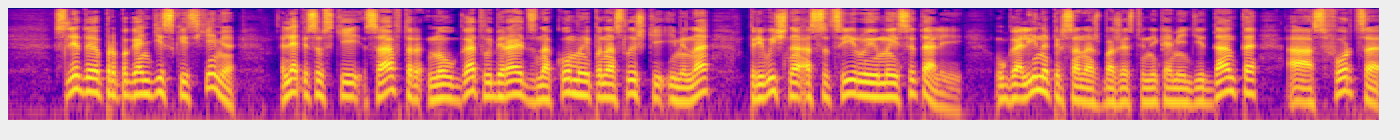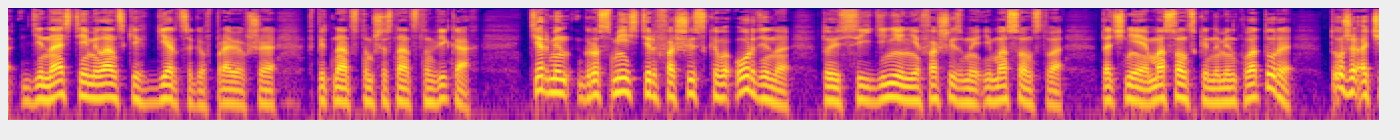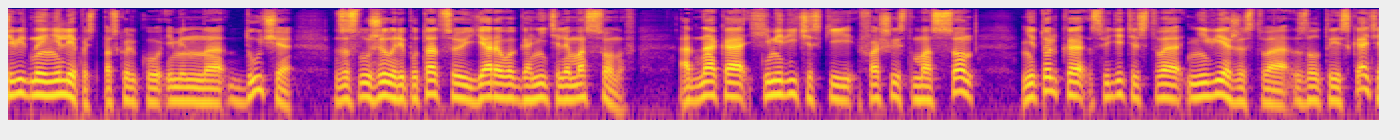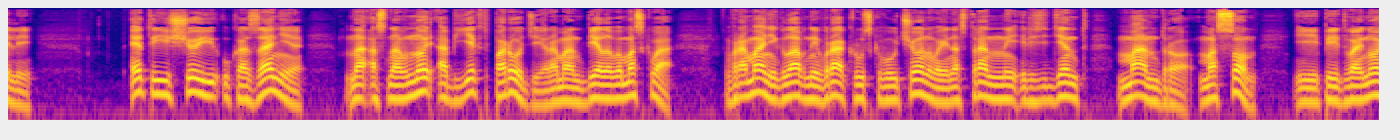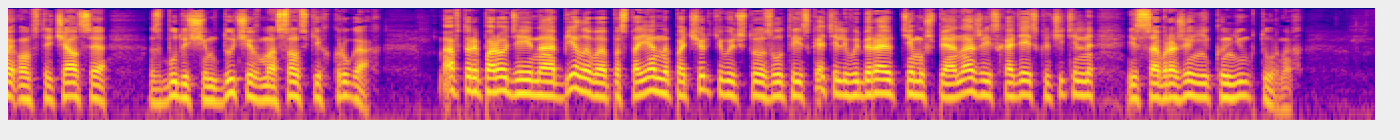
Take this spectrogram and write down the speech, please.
Следуя пропагандистской схеме, Ляписовский соавтор наугад выбирает знакомые понаслышке имена, привычно ассоциируемые с Италией. У Галина персонаж божественной комедии Данте, а Сфорца – династия миланских герцогов, правившая в XV-XVI веках. Термин «гроссмейстер фашистского ордена», то есть соединение фашизма и масонства, точнее масонской номенклатуры, тоже очевидная нелепость, поскольку именно Дуча – заслужил репутацию ярого гонителя масонов. Однако химерический фашист-масон не только свидетельство невежества золотоискателей, это еще и указание на основной объект пародии, роман «Белого Москва». В романе главный враг русского ученого, иностранный резидент Мандро, масон, и перед войной он встречался с будущим Дуче в масонских кругах. Авторы пародии на Белого постоянно подчеркивают, что золотоискатели выбирают тему шпионажа, исходя исключительно из соображений конъюнктурных.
